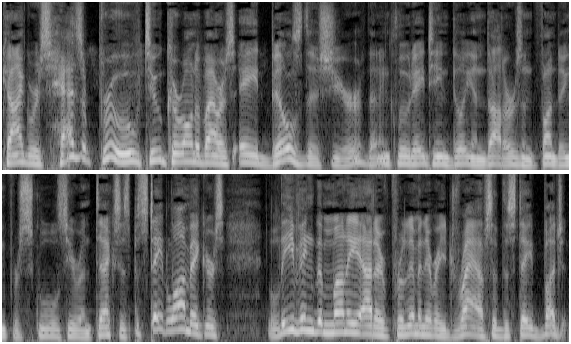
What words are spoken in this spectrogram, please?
Congress has approved two coronavirus aid bills this year that include $18 billion in funding for schools here in Texas, but state lawmakers leaving the money out of preliminary drafts of the state budget.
